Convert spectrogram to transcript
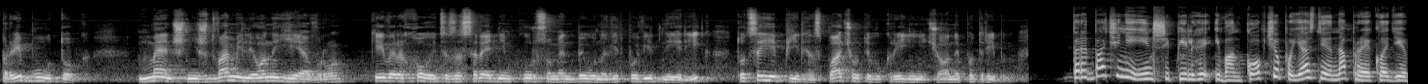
прибуток менш ніж 2 мільйони євро. Який вираховується за середнім курсом НБУ на відповідний рік, то це є пільга. Сплачувати в Україні нічого не потрібно. Передбачені інші пільги Іван Копча пояснює на прикладі.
